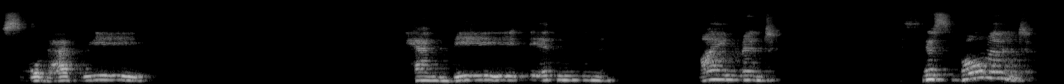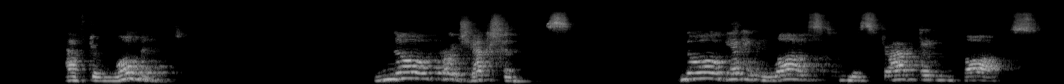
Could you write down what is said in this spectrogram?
so that we can be in alignment this moment after moment. No projections, no getting lost in distracting thoughts.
